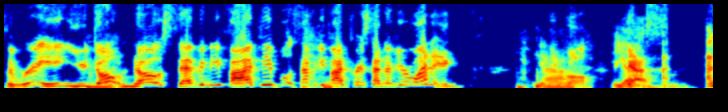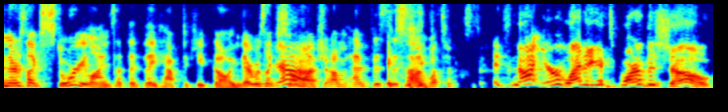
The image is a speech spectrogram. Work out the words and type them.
three, you Mhm. don't know 75 people, 75% of your wedding Yeah. people. Yeah. Yes. And there's like storylines that, that they have to keep going. There was like so much um emphasis It's on like- what's her It's not your wedding, it's part of the show.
